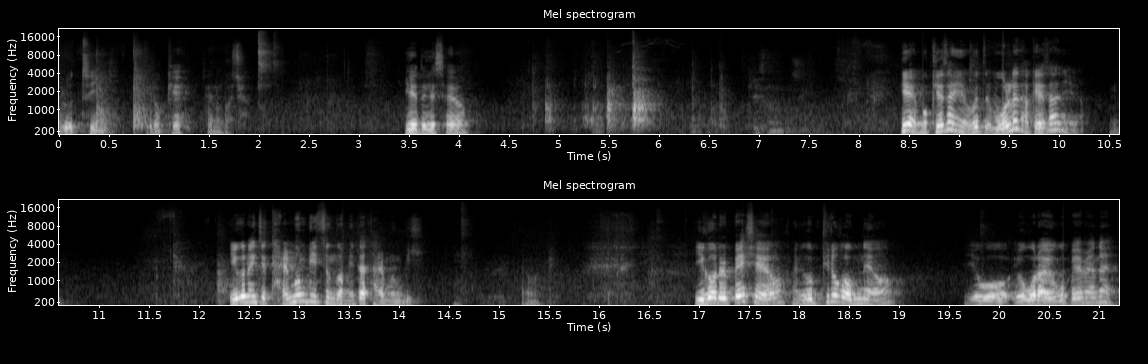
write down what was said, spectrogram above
루트 2 이렇게 되는 거죠. 이해되겠어요? 예, 뭐 계산이에요. 원래 다 계산이에요. 음. 이거는 이제 닮은 비 쓴 겁니다. 닮은 비. 어. 이거를 빼셔요. 이거 필요가 없네요. 요거 요거랑 요거 빼면은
